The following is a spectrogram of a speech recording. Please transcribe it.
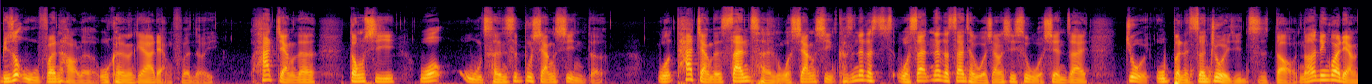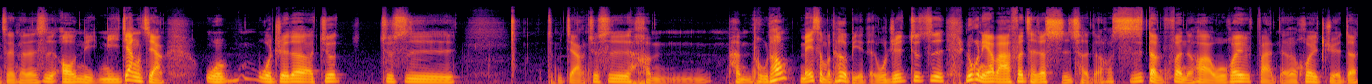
比如说五分好了，我可能给他两分而已。他讲的东西，我五成是不相信的。我他讲的三层我相信，可是那个我三那个三层我相信是我现在就我本身就已经知道。然后另外两层可能是哦，你你这样讲，我我觉得就就是。怎么讲？就是很很普通，没什么特别的。我觉得就是，如果你要把它分成这十层的十等份的话，我会反而会觉得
